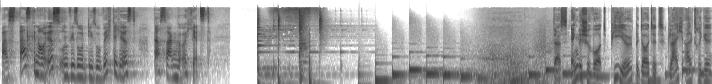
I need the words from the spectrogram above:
Was das genau ist und wieso die so wichtig ist, das sagen wir euch jetzt. Das englische Wort Peer bedeutet Gleichaltrige,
